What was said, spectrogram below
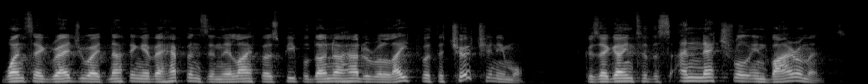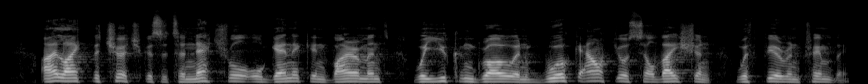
once they graduate, nothing ever happens in their life. Those people don't know how to relate with the church anymore because they're going to this unnatural environment. I like the church because it's a natural, organic environment where you can grow and work out your salvation with fear and trembling.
